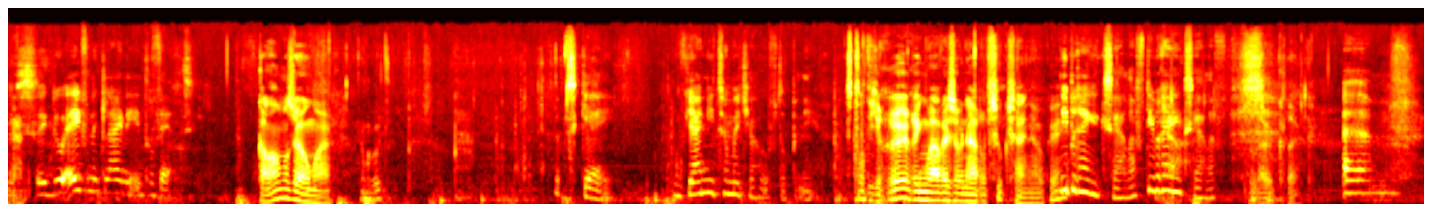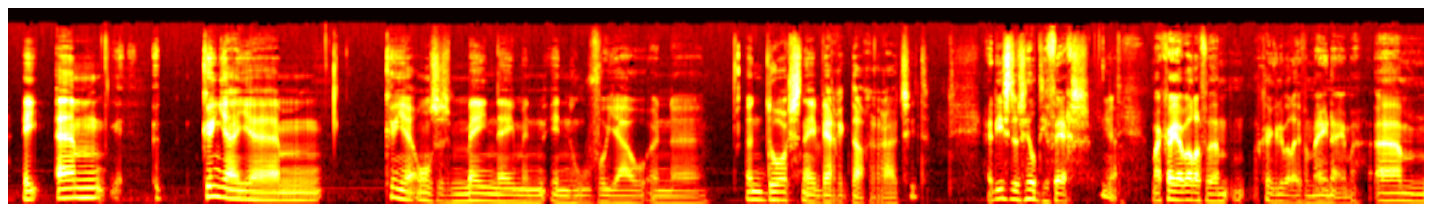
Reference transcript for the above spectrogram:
ja, Dus ik doe even een kleine interventie. kan allemaal zomaar. Helemaal goed. Hupsakee. Hoef jij niet zo met je hoofd op en neer. Is toch die reuring waar we zo naar op zoek zijn ook, hè? Die breng ik zelf, die breng Ja. ik zelf. Leuk, leuk. Ehm, Hey, ehm, kun, jij, ehm, kun jij ons eens meenemen in hoe voor jou een, eh, een doorsnee werkdag eruit ziet? Ja, die is dus heel divers. Ja. Maar ik ga, jou wel even, ga jullie wel even meenemen. Ehm,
